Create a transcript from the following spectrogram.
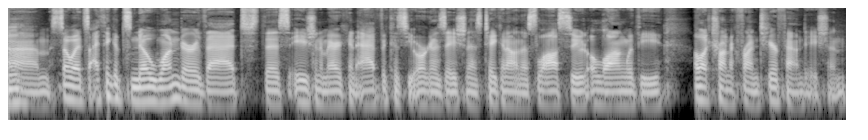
Um, so it's I think it's no wonder that this Asian American advocacy organization has taken on this lawsuit along with the Electronic Frontier Foundation.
